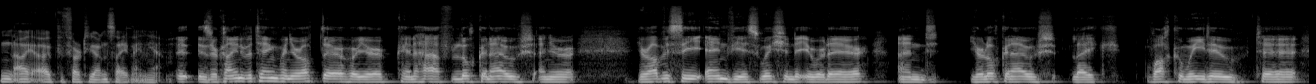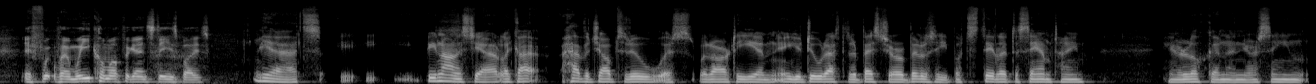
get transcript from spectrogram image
I, I prefer to be on the sideline. Yeah. Is there kind of a thing when you're up there where you're kind of half looking out and you're you're obviously envious, wishing that you were there, and you're looking out like, what can we do to if when we come up against these boys? Yeah, it's being honest. Yeah, like I have a job to do with with RTÉ, and you do that to the best of your ability, but still at the same time, you're looking and you're seeing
